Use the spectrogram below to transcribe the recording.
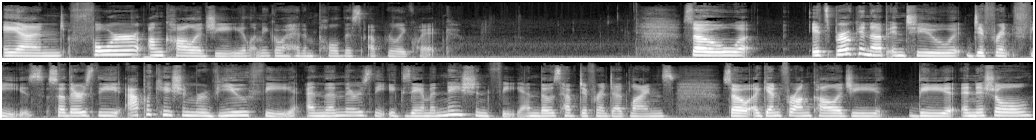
And for oncology, let me go ahead and pull this up really quick. So it's broken up into different fees. So there's the application review fee, and then there's the examination fee, and those have different deadlines. So, again, for oncology, the initial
